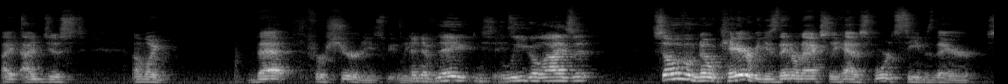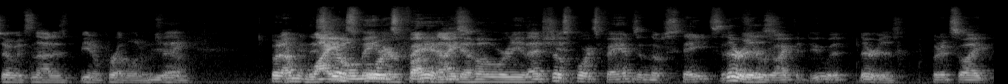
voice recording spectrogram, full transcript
I I just I'm like that for sure needs to be legal. and if they legalize it, Some of them don't care because they don't actually have sports teams there, so it's not as you know prevalent of a Yeah. thing. but I mean, there's still Wyoming or sports fucking fans. Idaho or any of that There's still shit. sports fans in those states. That There sure like to do it. There is. But it's like,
